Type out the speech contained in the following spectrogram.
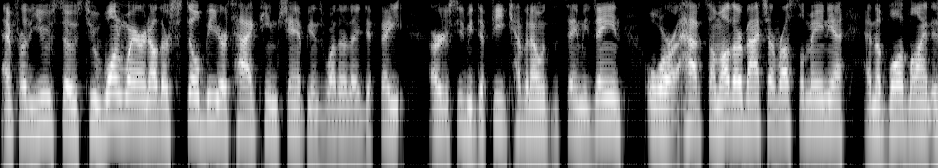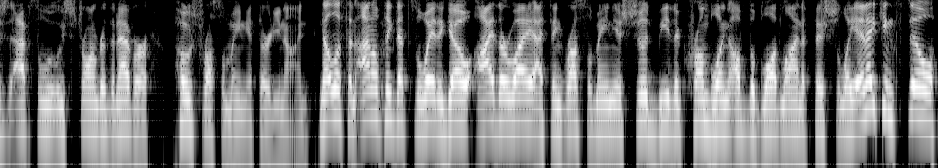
and for the Usos to, one way or another, still be your tag team champions, whether they defeat, or excuse me, defeat Kevin Owens and Sami Zayn or have some other match at WrestleMania, and the bloodline is absolutely stronger than ever post WrestleMania 39. Now, listen, I don't think that's the way to go either way. I think WrestleMania should be the crumbling of the bloodline officially, and they can still,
